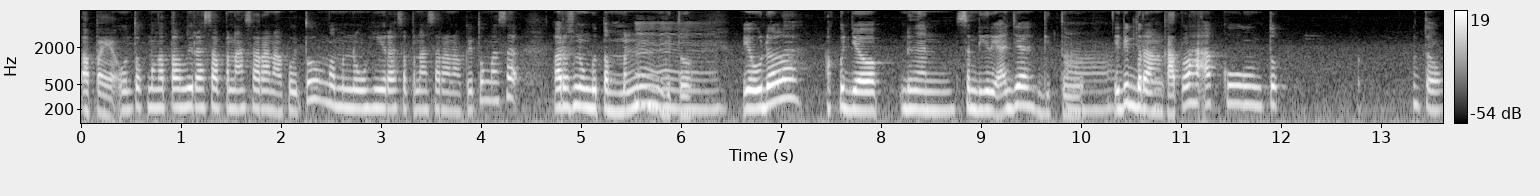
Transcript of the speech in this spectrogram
apa ya untuk mengetahui rasa penasaran aku itu memenuhi rasa penasaran aku itu masa harus nunggu temen Hmm. gitu. Ya udahlah aku jawab dengan sendiri aja gitu. Ah, jadi berangkatlah aku untuk untuk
